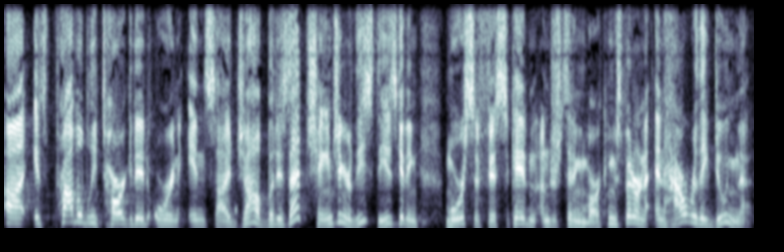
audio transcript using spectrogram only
uh, it's probably targeted or an inside job. But is that changing? Are these thieves getting more sophisticated and understanding markings better? And, and how are they doing that?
